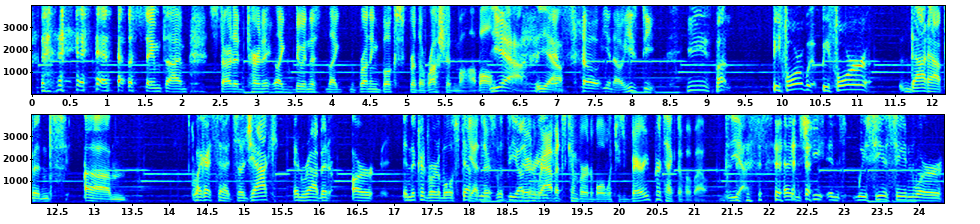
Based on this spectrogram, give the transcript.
and at the same time started turning like doing this like running books for the Russian mob. Also, Yeah, yeah. And so you know he's deep. He's But- deep. before we, before that happens, um, like I said, so Jack and Rabbit are in the convertible. Stephanie's with the They're other in. Rabbit's convertible, which he's very protective about. Yes, and she and we see a scene where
